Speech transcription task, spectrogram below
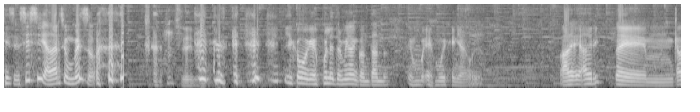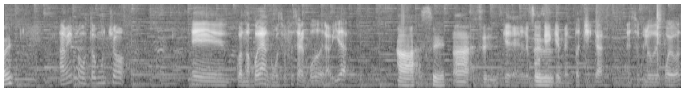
Y dice, sí, sí, a darse un beso. Sí, sí. y es como que después le terminan contando. Es muy, es muy genial, boludo. Adri, Adri eh, ¿cabe? A mí me gustó mucho eh, cuando juegan como si fuese el juego de la vida, Ah, sí. Ah, sí. que el Sí, juego que, sí. que inventó Chica en su club de juegos.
